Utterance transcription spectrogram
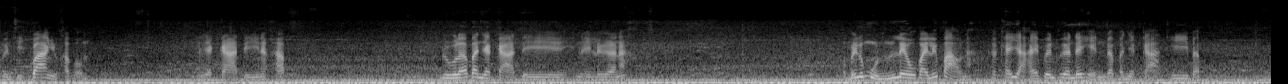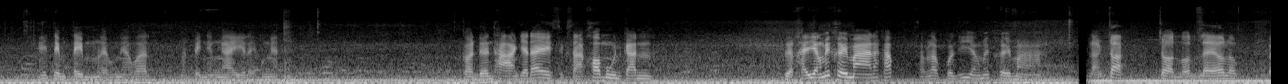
พื้นที่กว้างอยู่ครับผมบรรยากาศดีนะครับ ดูแล้วบรรยากาศดีในเรือนะ ไม่รู้หมุนเร็วไปหรือเปล่านะก็แค่อยากให้เพื่อนๆได้เห็นแบบบรรยากาศที่แบบ ให้เต็มๆอะไรพวกนี้ว่ามันเป็นยังไงอะไรพวกนี้ก่อนเดินทางจะได้ศึกษาข้อมูลกันเผื่อใครยังไม่เคยมานะครับสำหรับคนที่ยังไม่เคยมา หลังจากจอดรถแล้วเราไป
